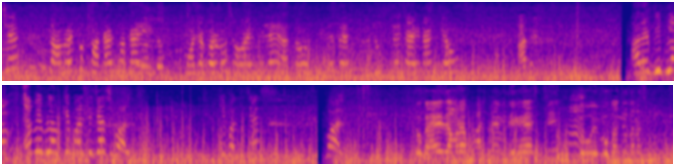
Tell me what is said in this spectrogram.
আছে, তো আমরা একটু ফাঁকায় ফাঁকায় মজা করব সবাই মিলে। এত ভিড়েতে ঢুকতে চাই না কেউ। আর আরে বিপ্লব বিপ্লব, কি বলতে চাস বল? কি বলতে চাস? বল। তো গাইজ আমরা ফার্স্ট টাইম দেখে আসছি। তো ওই বোকা তো তারা দেখে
